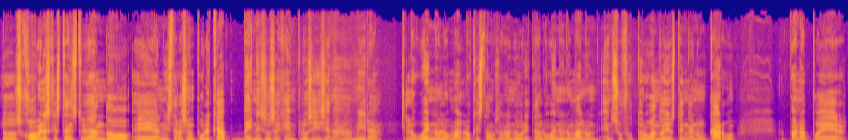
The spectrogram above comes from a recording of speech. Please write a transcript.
los jóvenes que están estudiando eh, administración pública, ven esos ejemplos y dicen, ah, mira, lo bueno, lo malo, lo que estamos hablando ahorita, lo bueno y lo malo en su futuro cuando ellos tengan un cargo, van a poder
